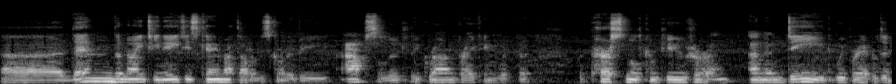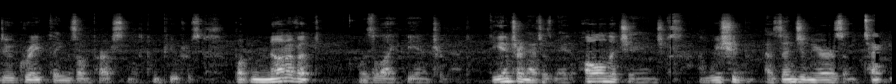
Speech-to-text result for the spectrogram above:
Uh, then the 1980s came. I thought it was going to be absolutely groundbreaking with the, the personal computer. And, and indeed, we were able to do great things on personal computers. But none of it was like the internet. The internet has made all the change. And we should, as engineers and tech,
